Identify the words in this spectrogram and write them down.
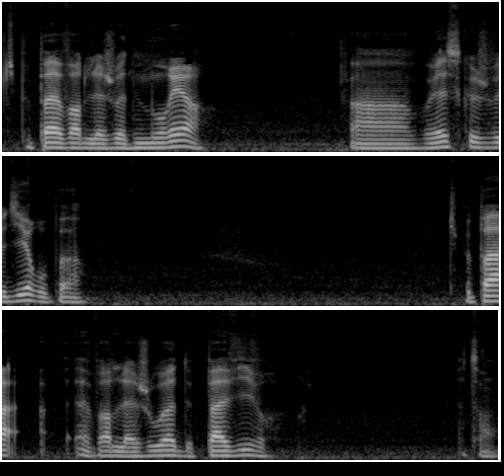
tu peux pas avoir de la joie de mourir. Enfin, vous voyez ce que je veux dire ou pas Tu peux pas avoir de la joie de pas vivre. Attends.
